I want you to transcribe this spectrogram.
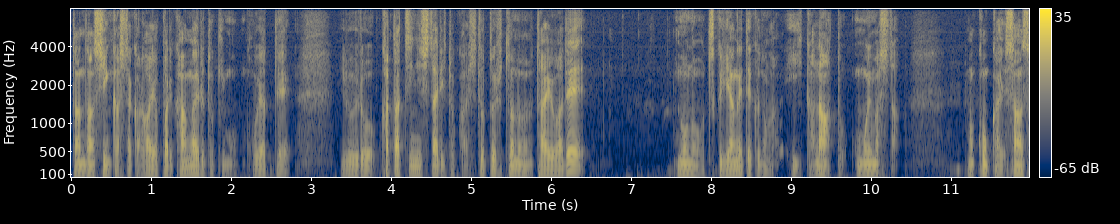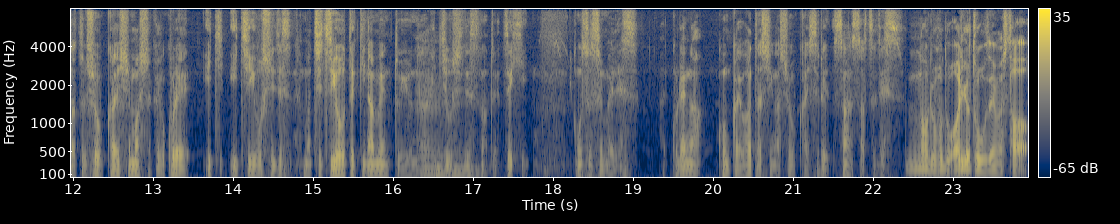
だんだん進化したからあやっぱり考える時もこうやっていろいろ形にしたりとか人と人の対話でものを作り上げていくのがいいかなと思いました。まあ、今回3冊紹介しましたけどこれ一一押しですね、まあ、実用的な面というのは一押しですので、ぜひおすすめです。これが今回私が紹介する3冊です。なるほど、ありがとうございました。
